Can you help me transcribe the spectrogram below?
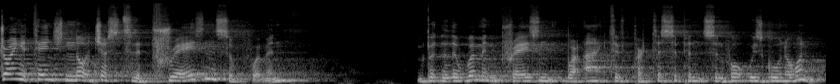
drawing attention not just to the presence of women, but that the women present were active participants in what was going on.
